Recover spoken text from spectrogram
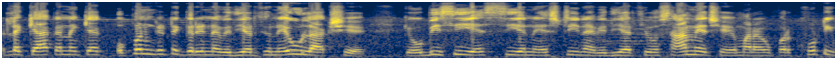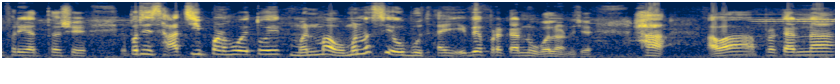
એટલે ક્યાંક અને ક્યાંક ઓપન કેટેગરીના વિદ્યાર્થીઓને એવું લાગશે કે ઓબીસી, એસસી અને એસટીના વિદ્યાર્થીઓ સામે છે, અમારા ઉપર ખોટી ફરિયાદ થશે. એ પછી સાચી પણ હોય તો એક મનમાં વમનસ્ય ઊભું થાય એવા પ્રકારનું વલણ છે. હા, આવા પ્રકારના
